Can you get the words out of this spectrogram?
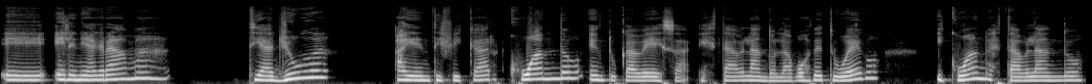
Eh, el enneagrama te ayuda a identificar cuándo en tu cabeza está hablando la voz de tu ego y cuándo está hablando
